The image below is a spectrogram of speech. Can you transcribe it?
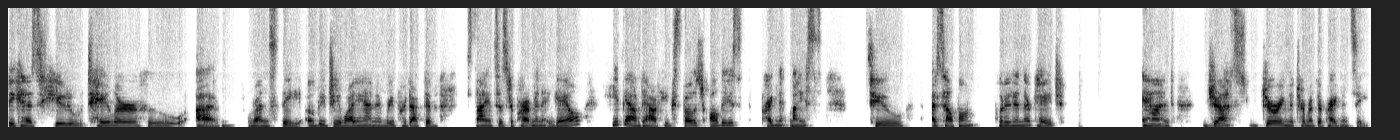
because Hugh Taylor, who uh, runs the OBGYN and reproductive sciences department at Yale, he found out he exposed all these pregnant mice to a cell phone, put it in their cage. And just during the term of their pregnancy,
